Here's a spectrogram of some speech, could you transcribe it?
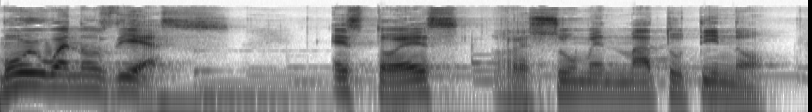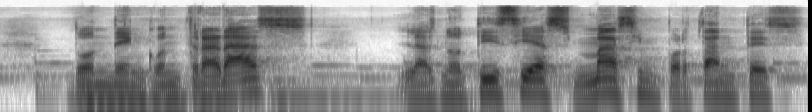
Muy buenos días. Esto es Resumen Matutino, donde encontrarás las noticias más importantes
